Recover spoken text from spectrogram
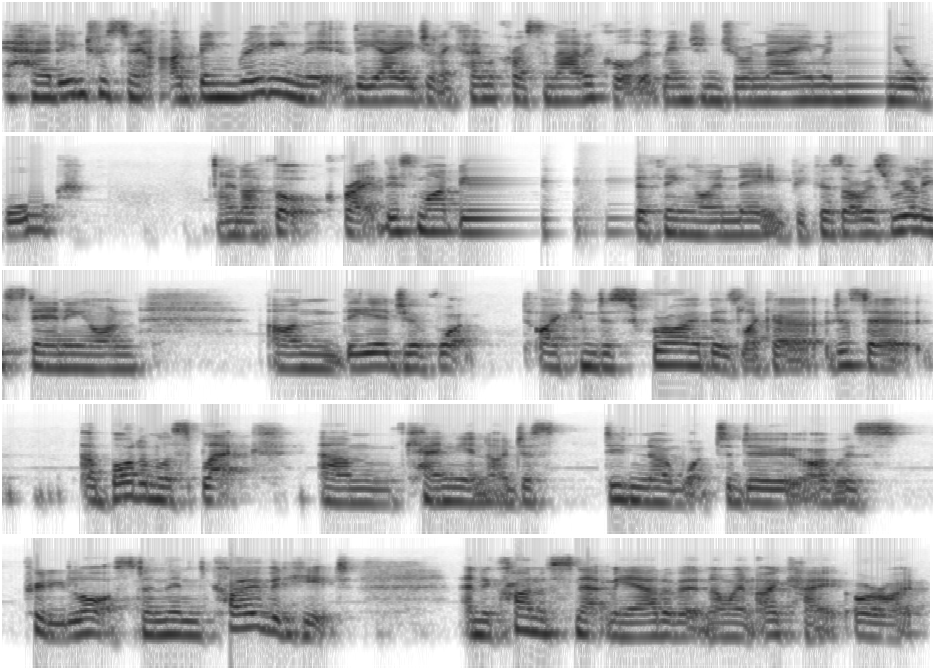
had interesting. I'd been reading the the Age, and I came across an article that mentioned your name and your book, and I thought, great, this might be the thing I need because I was really standing on on the edge of what I can describe as like a just a, a bottomless black um, canyon. I just didn't know what to do. I was pretty lost. And then COVID hit and it kind of snapped me out of it. And I went, okay, all right,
